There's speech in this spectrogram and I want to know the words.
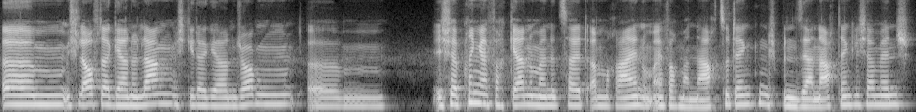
Ähm, ich laufe da gerne lang, ich gehe da gerne joggen. Ähm, ich verbringe einfach gerne meine Zeit am Rhein, um einfach mal nachzudenken. Ich bin ein sehr nachdenklicher Mensch.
